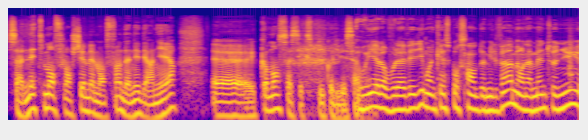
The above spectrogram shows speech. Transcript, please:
ça a nettement flanché même en fin d'année dernière. Euh, comment ça s'explique, Olivier Savon Oui, alors vous l'avez dit, moins 15% en 2020, mais on a maintenu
